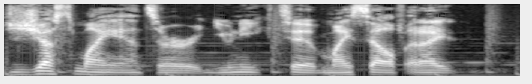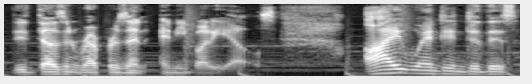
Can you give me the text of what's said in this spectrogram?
just my answer, unique to myself, and I it doesn't represent anybody else. I went into this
